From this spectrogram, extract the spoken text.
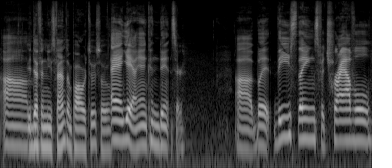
Um, it definitely needs phantom power too so and yeah, and condenser. Uh, but these things for travel,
